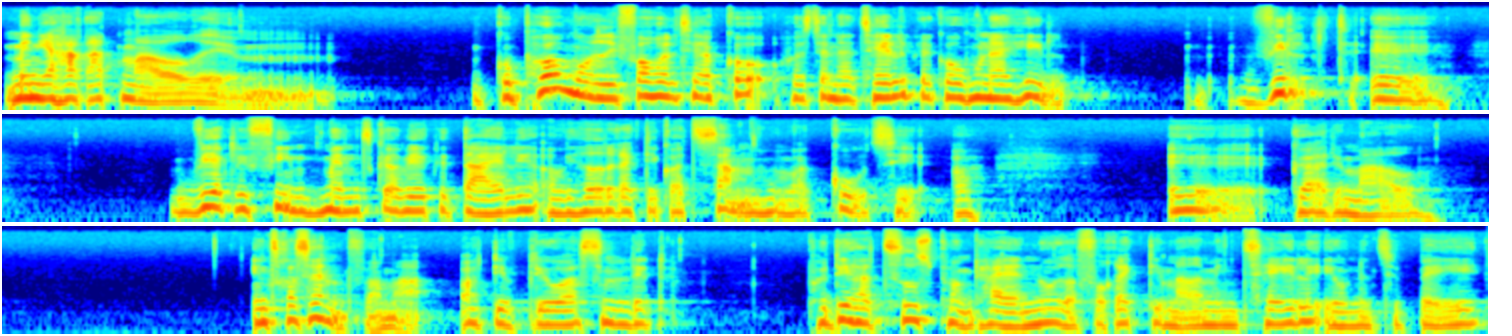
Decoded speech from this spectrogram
men jeg har ret meget øhm, gå på mod i forhold til at gå hos den her talepædagog. Hun er helt vildt, øh, virkelig fint menneske og virkelig dejlig, og vi havde det rigtig godt sammen. Hun var god til at øh, gøre det meget interessant for mig, og det blev også sådan lidt, på det her tidspunkt har jeg nået at få rigtig meget af min taleevne tilbage,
